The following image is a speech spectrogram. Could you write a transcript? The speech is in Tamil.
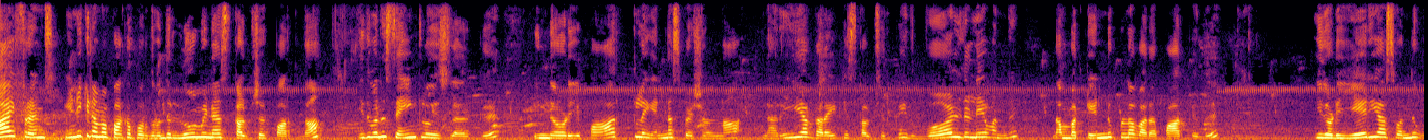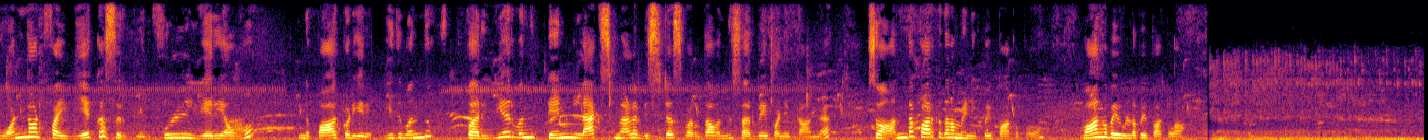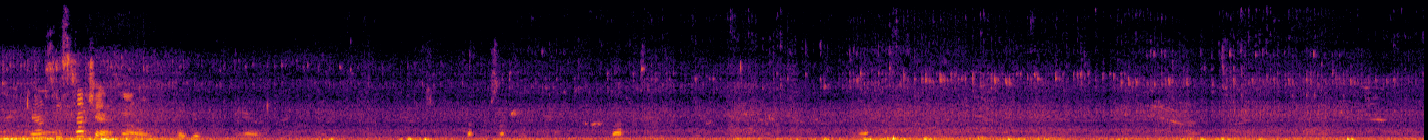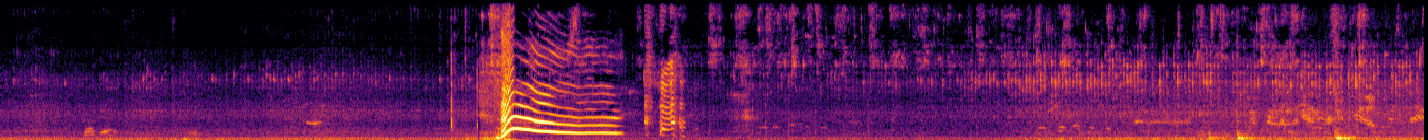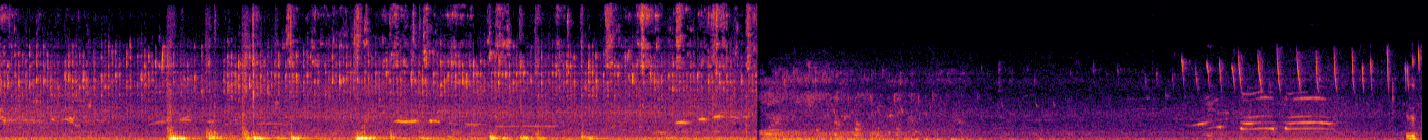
ஹாய் ஃப்ரெண்ட்ஸ் இன்னைக்கு நம்ம பார்க்க போகிறது வந்து லூமினஸ் கல்ச்சர் பார்க் தான். இது வந்து செயின்ட் லூயிஸில் இருக்குது இதோடைய பார்க்கில் என்ன ஸ்பெஷல்னா நிறைய வெரைட்டிஸ் கல்ச்சர் இருக்குது இது வேர்ல்டுலே வந்து நம்ம டென்னுக்குள்ளே வர பார்க் இது. இதோடைய ஏரியாஸ் வந்து ஒன் நாட் ஃபைவ் ஏக்கர்ஸ் இருக்குது இது ஃபுல் ஏரியாவும் இந்த பார்க்கோட ஏரியா இது வந்து பர் இயர் வந்து டென் லேக்ஸ் மேலே விசிட்டர்ஸ் வரதா வந்து சர்வே பண்ணியிருக்காங்க ஸோ அந்த பார்க்கு தான் நம்ம இன்றைக்கி போய் பார்க்க போகிறோம் வாங்க போய் உள்ளே போய் பார்க்கலாம். Just, touch it. இது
